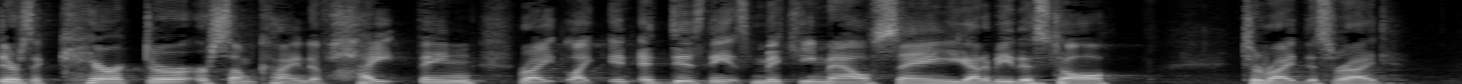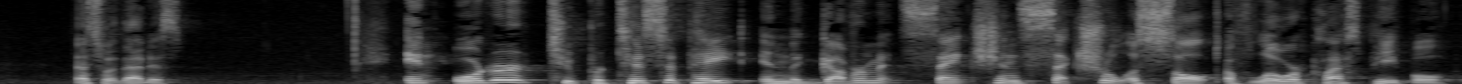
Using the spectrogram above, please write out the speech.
there's a character or some kind of height thing, right? Like at Disney, it's Mickey Mouse saying, you gotta be this tall to ride this ride. That's what that is. In order to participate in the government sanctioned sexual assault of lower class people,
